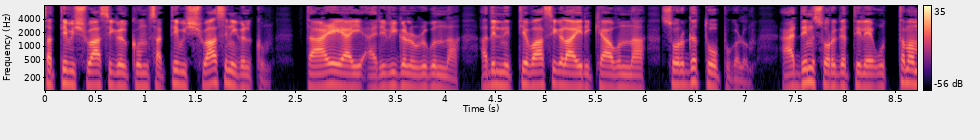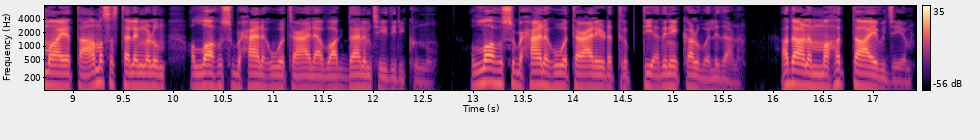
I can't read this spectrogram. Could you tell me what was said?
സത്യവിശ്വാസികൾക്കും സത്യവിശ്വാസിനികൾക്കും താഴെയായി അരുവികളൊഴുകുന്ന അതിൽ നിത്യവാസികളായിരിക്കാവുന്ന സ്വർഗത്തോപ്പുകളും അതിൻ സ്വർഗത്തിലെ ഉത്തമമായ താമസസ്ഥലങ്ങളും അള്ളാഹുസുബഹാനഹുവ ചായാല വാഗ്ദാനം ചെയ്തിരിക്കുന്നു. അള്ളാഹുസുബഹാനഹുവ ചായാലയുടെ തൃപ്തി അതിനേക്കാൾ വലുതാണ്. അതാണ് മഹത്തായ വിജയം.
